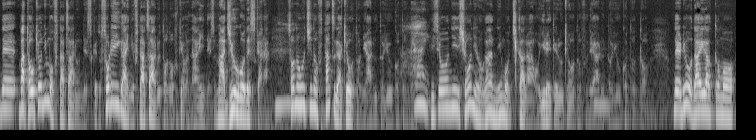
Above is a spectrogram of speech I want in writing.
で、まあ、東京にも2つあるんですけどそれ以外に2つある都道府県はないんです。まあ15ですから、そのうちの2つが京都にあるということで、はい。非常に小児のがんにも力を入れている京都府であるということと。で両大学とも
